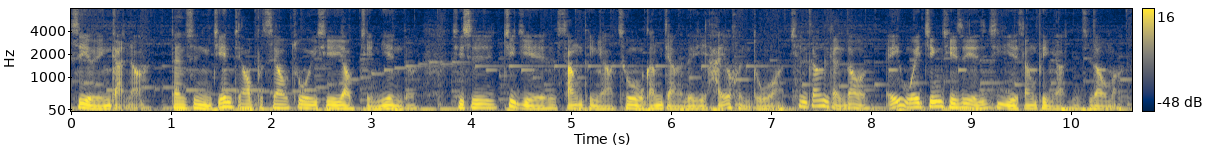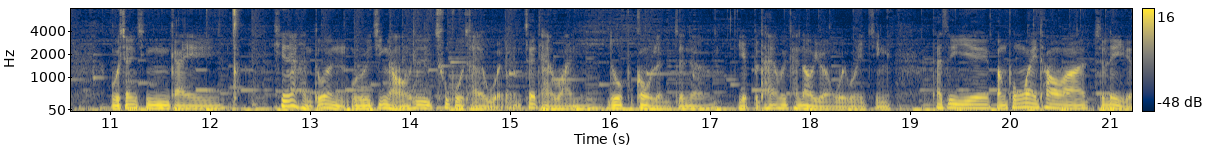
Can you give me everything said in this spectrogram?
是有点赶啊。但是你今天只要不是要做一些要检验的，其实季节商品啊，除了我刚刚讲的这些，还有很多啊。像刚刚讲到，哎，围巾其实也是季节商品啊，你知道吗？我相信应该现在很多人围围巾好像是出国才围，在台湾如果不够冷，真的也不太会看到有人围围巾。它是一些防风外套啊之类的，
